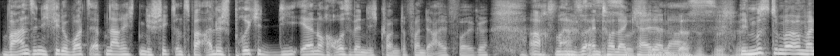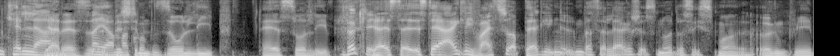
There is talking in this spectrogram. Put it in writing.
wahnsinnig viele WhatsApp-Nachrichten geschickt und zwar alle Sprüche, die er noch auswendig konnte von der Alf-Folge. Ach man, Ach, so ein toller so Kerl, der Lars. Das ist so schön. Den musst du mal irgendwann kennenlernen. Ja, der ist naja, bestimmt so lieb. Der ist so lieb. Wirklich? Ja, ist der, ist der eigentlich, weißt du, ob der gegen irgendwas allergisch ist? Nur, dass ich es mal irgendwie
